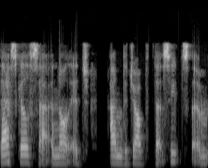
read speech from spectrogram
their skill set and knowledge and the job that suits them.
